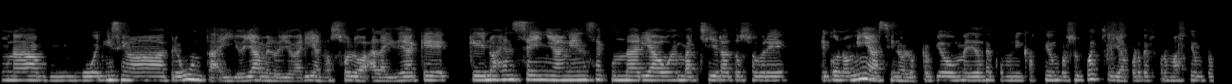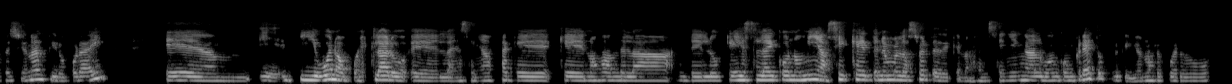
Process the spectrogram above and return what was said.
una buenísima pregunta y yo ya me lo llevaría no solo a la idea que, que nos enseñan en secundaria o en bachillerato sobre economía, sino los propios medios de comunicación, por supuesto, ya por deformación profesional, tiro por ahí. Eh, y, bueno, pues claro, eh, la enseñanza que, que, nos dan de, la, de lo que es la economía, sí que tenemos la suerte de que nos enseñen algo en concreto, porque yo no recuerdo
